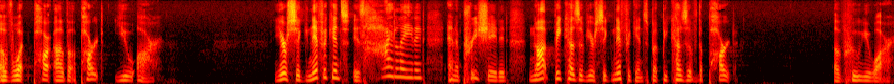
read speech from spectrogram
of what part of a part you are. Your significance is highlighted and appreciated not because of your significance, but because of the part of who you are.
